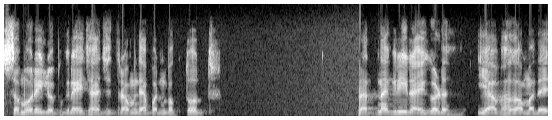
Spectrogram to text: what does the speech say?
समोरील उपग्रह छायाचित्रामध्ये आपण बघतो रत्नागिरी रायगड या भागामध्ये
